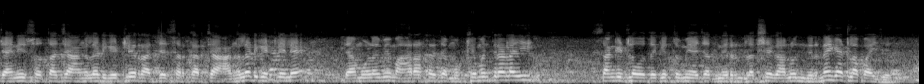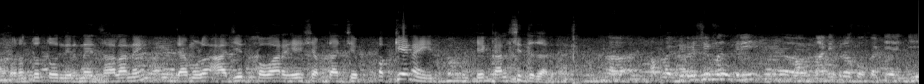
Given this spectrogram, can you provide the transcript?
त्यांनी स्वतःच्या अंगलट घेतली राज्य सरकारच्या अंगलट घेतलेले आहे. त्यामुळे मी महाराष्ट्राच्या मुख्यमंत्र्यालाही सांगितलं होतं की तुम्ही याच्यात निर लक्ष घालून निर्णय घेतला पाहिजे. परंतु तो निर्णय झाला नाही. त्यामुळं अजित पवार हे शब्दाचे पक्के नाहीत. हे काल सिद्ध झालं. कृषी मंत्री माणिकराव कोकाटे यांनी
